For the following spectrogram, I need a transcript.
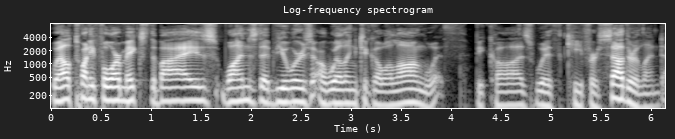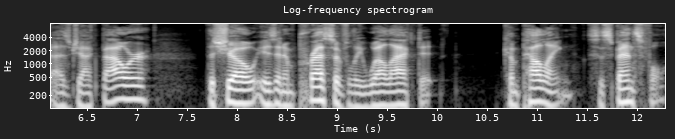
Well, 24 makes the buys ones that viewers are willing to go along with, because with Kiefer Sutherland as Jack Bauer, the show is an impressively well acted, compelling, suspenseful,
